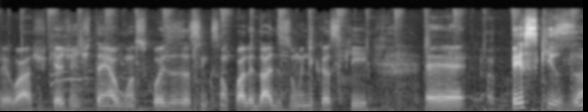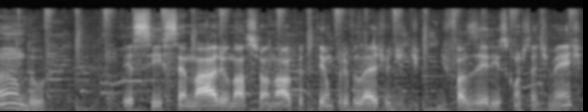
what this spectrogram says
Eu acho que a gente tem algumas coisas assim que são qualidades únicas que, é, pesquisando esse cenário nacional, que eu tenho o privilégio de, de, de fazer isso constantemente,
